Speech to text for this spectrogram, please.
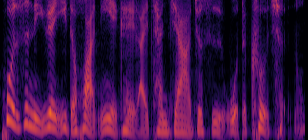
或者是你愿意的话，你也可以来参加，就是我的课程哦。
